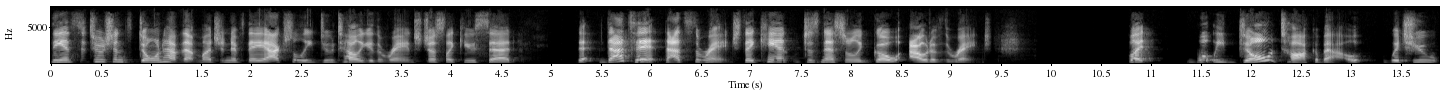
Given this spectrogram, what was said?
The institutions don't have that much. And if they actually do tell you the range, just like you said, that's it. That's the range. They can't just necessarily go out of the range. But what we don't talk about, which you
